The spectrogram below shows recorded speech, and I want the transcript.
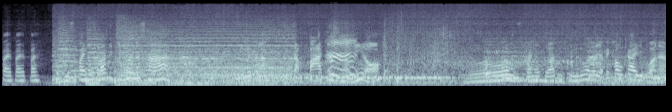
ไปไปไปมี สไปโนซอรัสจริงๆด้วยนะชาโอ้มันกำลังจับปลากินอยู่แถวนี้เหรอโอ้มีสไปโนซอรัสจริงๆด้วยเราอย่าไปเข้าใกล้ดีกว่านะ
